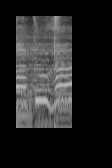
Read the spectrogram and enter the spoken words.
Tuhan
